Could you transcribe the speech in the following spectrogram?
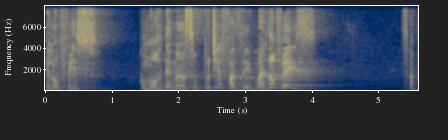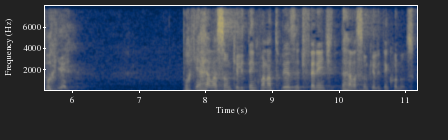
Ele não fez com uma ordenança, podia fazer, mas não fez. Sabe por quê? Porque a relação que ele tem com a natureza é diferente da relação que ele tem conosco.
